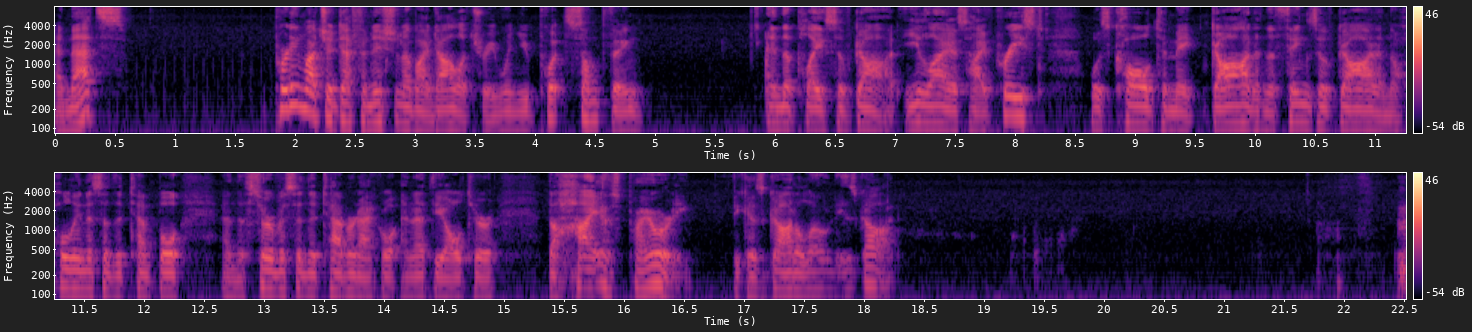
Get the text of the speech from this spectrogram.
And that's pretty much a definition of idolatry when you put something in the place of God. Eli, as high priest, was called to make God and the things of God and the holiness of the temple and the service in the tabernacle and at the altar the highest priority because God alone is God.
